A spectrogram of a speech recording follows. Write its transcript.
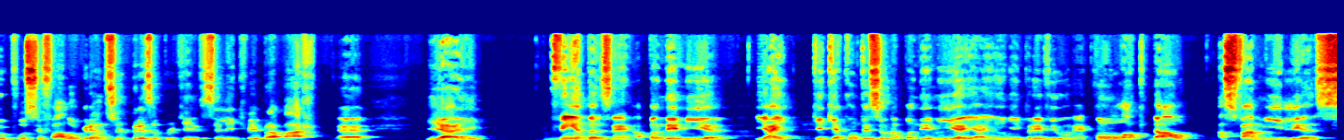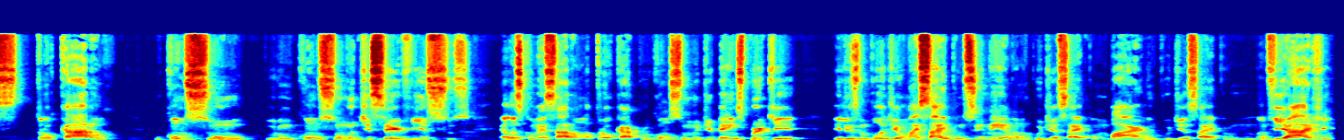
Foi o que você falou, grande surpresa, porque Selic veio para baixo, é, e aí vendas, né? A pandemia. E aí, o que, que aconteceu na pandemia? E aí ninguém previu, né? Com o lockdown, as famílias trocaram o consumo por um consumo de serviços, elas começaram a trocar por consumo de bens. Por quê? eles não podiam mais sair para um cinema, não podia sair para um bar, não podia sair para uma viagem.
